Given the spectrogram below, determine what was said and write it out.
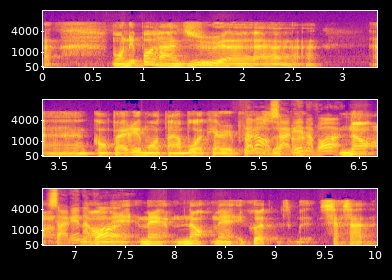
Mais on n'est pas rendu euh, à, comparer Montembeau à Carey Price. Non, non, ça n'a rien à voir. Non, Ça n'a rien à non, voir. Mais, mais- non, mais écoute, ça, ça-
